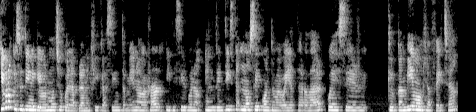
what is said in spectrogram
Yo creo que eso tiene que ver mucho con la planificación también, agarrar y decir, bueno, en el dentista no sé cuánto me vaya a tardar, puede ser que cambiemos la fecha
